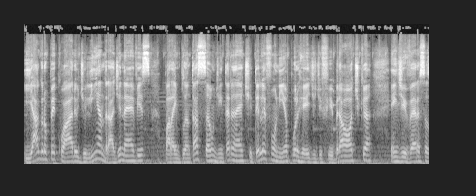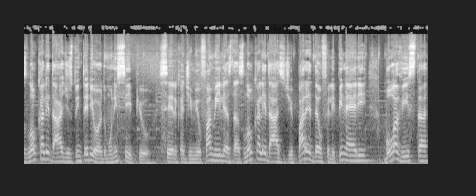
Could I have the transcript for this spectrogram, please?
e Agropecuário de Linha Andrade Neves para a implantação de internet e telefonia por rede de fibra ótica em diversas localidades do interior do município. Cerca de mil famílias das localidades de Paredão Felipe Neri, Boa Vista,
